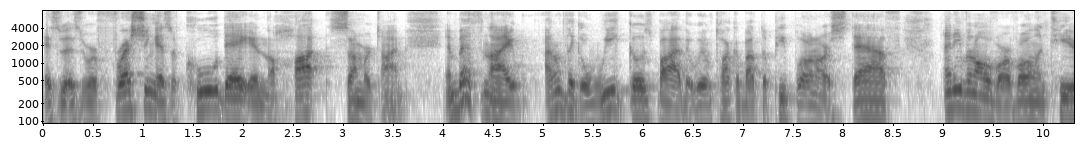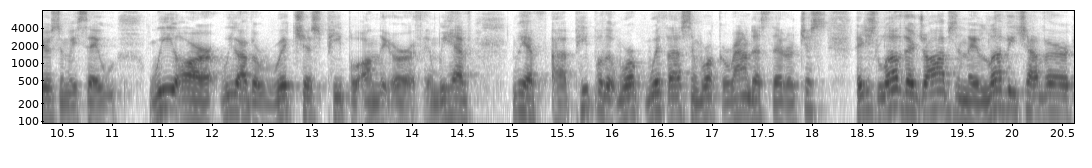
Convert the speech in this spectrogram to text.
as, as refreshing as a cool day in the hot summertime. And Beth and I, I don't think a week goes by that we don't talk about the people on our staff and even all of our volunteers and we say we are we are the richest people on the earth. And we have we have uh, people that work with us and work around us that are just they just love their jobs and they love each other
